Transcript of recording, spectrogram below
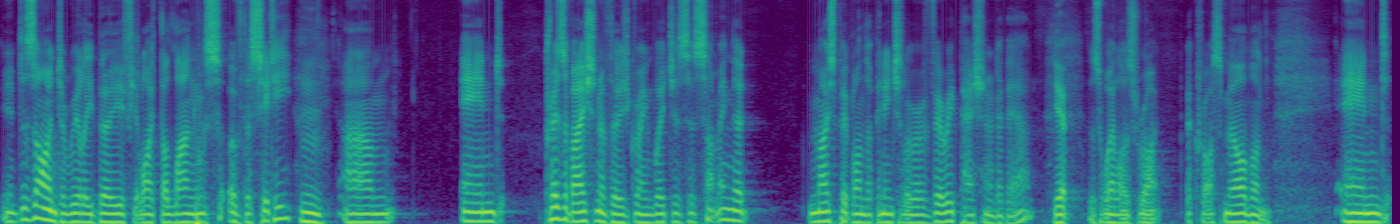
you know, designed to really be, if you like, the lungs of the city. Mm. Um, and preservation of these green wedges is something that most people on the peninsula are very passionate about. Yep. As well as right across Melbourne, and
